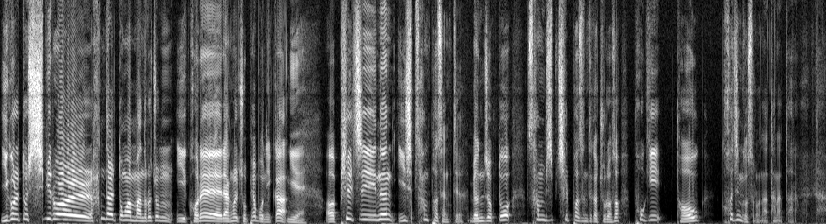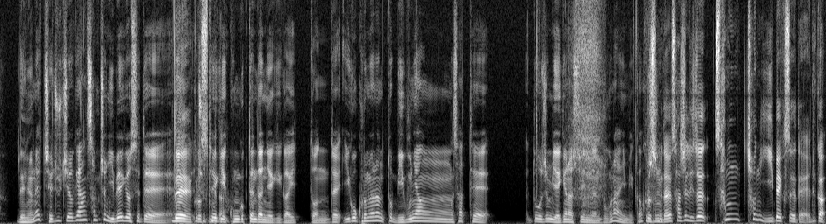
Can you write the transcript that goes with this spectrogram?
이걸 또 11월 한 달 동안만으로 좀 이 거래량을 좁혀 보니까 예. 어, 필지는 23%, 면적도 37%가 줄어서 폭이 더욱 커진 것으로 나타났다라고. 내년에 제주 지역에 한 3,200여 세대 네, 그렇습니다. 주택이 공급된다는 얘기가 있던데 이거 그러면은 또 미분양 사태도 좀 예견할 수 있는 부분 아닙니까? 그렇습니다. 사실 이제 3,200세대, 그러니까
